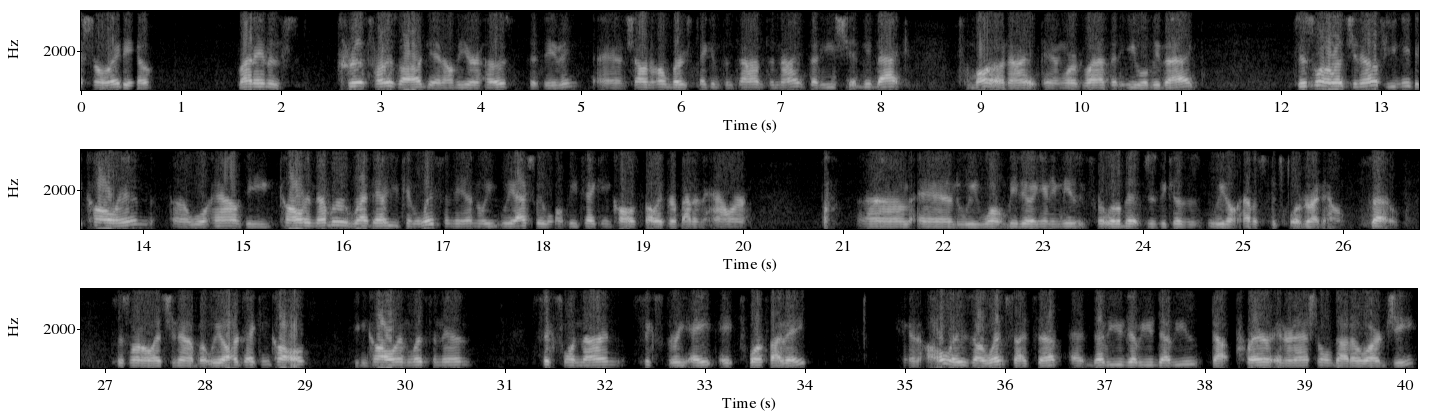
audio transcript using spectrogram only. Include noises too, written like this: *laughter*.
International Radio. My name is Chris Herzog, and I'll be your host this evening. And Shaun Holmberg's taking some time tonight, but he should be back tomorrow night, and we're glad that he will be back. Just want to let you know if you need to call in, uh, we'll have the call in number. Right now, you can listen in. We, we actually won't be taking calls probably for about an hour um, and we won't be doing any music for a little bit just because we don't have a switchboard right now. So, just want to let you know. But we are taking calls. You can call in, listen in, six one nine six three eight eight four five eight, and always our website's up at www.prayerinternational.org.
